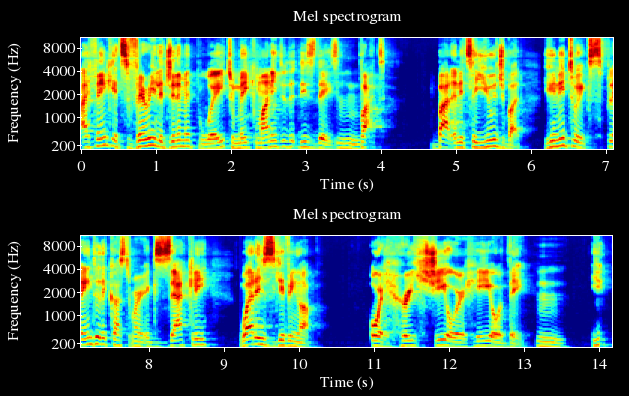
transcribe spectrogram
I think it's very legitimate way to make money to th- these days. Mm-hmm. But, but, and it's a huge but. You need to explain to the customer exactly what is giving up, or her, she, or he, or they. Hmm. You,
